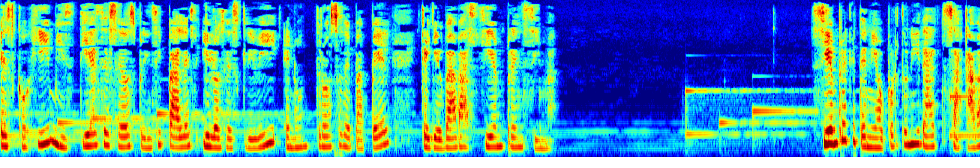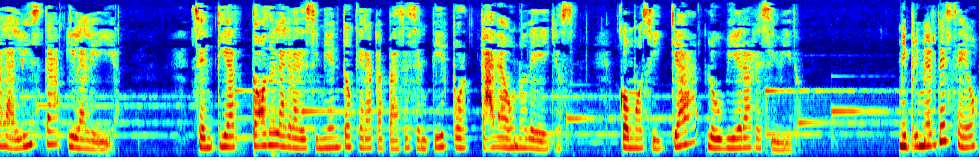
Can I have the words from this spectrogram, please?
Escogí mis 10 deseos principales y los escribí en un trozo de papel que llevaba siempre encima. Siempre que tenía oportunidad sacaba la lista y la leía. Sentía todo el agradecimiento que era capaz de sentir por cada uno de ellos, como si ya lo hubiera recibido. Mi primer deseo,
